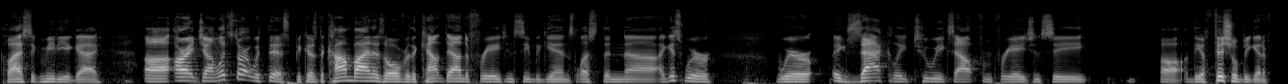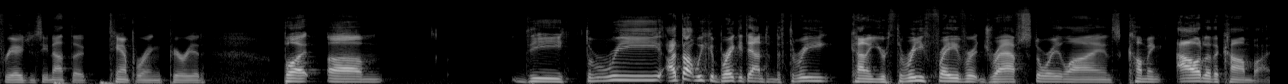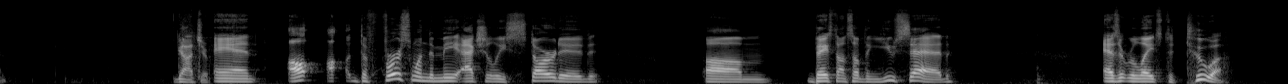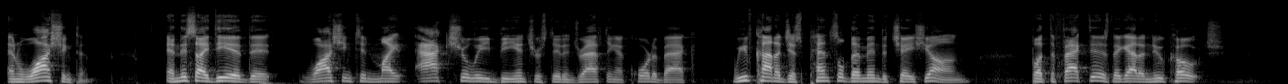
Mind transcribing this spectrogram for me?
Classic media guy. Uh, all right, John. Let's start with this because the combine is over. The countdown to free agency begins. Less than, uh, I guess we're we're exactly two weeks out from free agency, uh, the official begin of free agency, not the tampering period. But um, the three, I thought we could break it down to the three kind of your three favorite draft storylines coming out of the combine. Gotcha. And I'll, uh, the first one to me actually started um, based on something you said as it relates to Tua and Washington. And this idea that Washington might actually be interested in drafting a quarterback. We've kind of just penciled them into Chase Young, but the fact is they got a new coach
